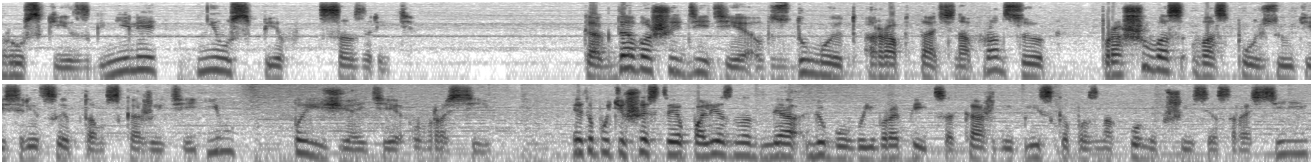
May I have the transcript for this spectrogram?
Русские сгнили, не успев созреть. Когда ваши дети вздумают роптать на Францию, прошу вас, воспользуйтесь рецептом, скажите им, поезжайте в Россию. Это путешествие полезно для любого европейца. Каждый близко познакомившийся с Россией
